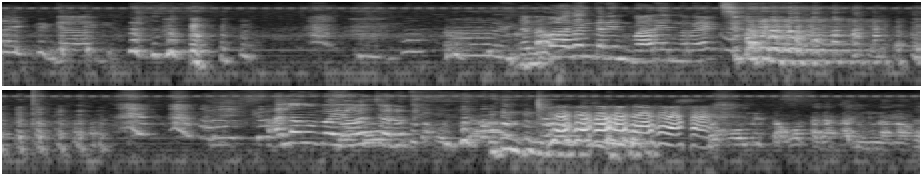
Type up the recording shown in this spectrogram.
Ay, kagagit. Natawagan ka rin ba, Ren Rex? Alam mo ba yun? Charot. Takot siya. No comment ako, taga-tanong lang ako.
